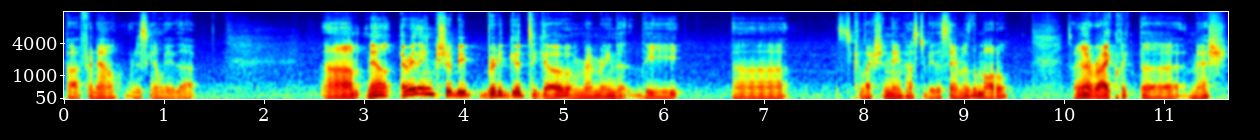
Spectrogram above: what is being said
But for now, we're just going to leave that. Um, now, everything should be pretty good to go, remembering that the uh, collection name has to be the same as the model. So I'm going to right click the mesh.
